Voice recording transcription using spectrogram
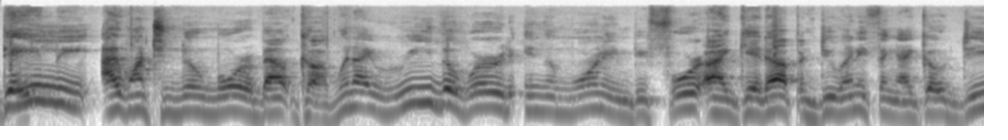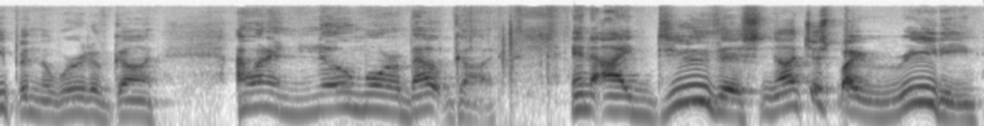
daily I want to know more about God. When I read the word in the morning before I get up and do anything, I go deep in the word of God. I want to know more about God. And I do this not just by reading,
